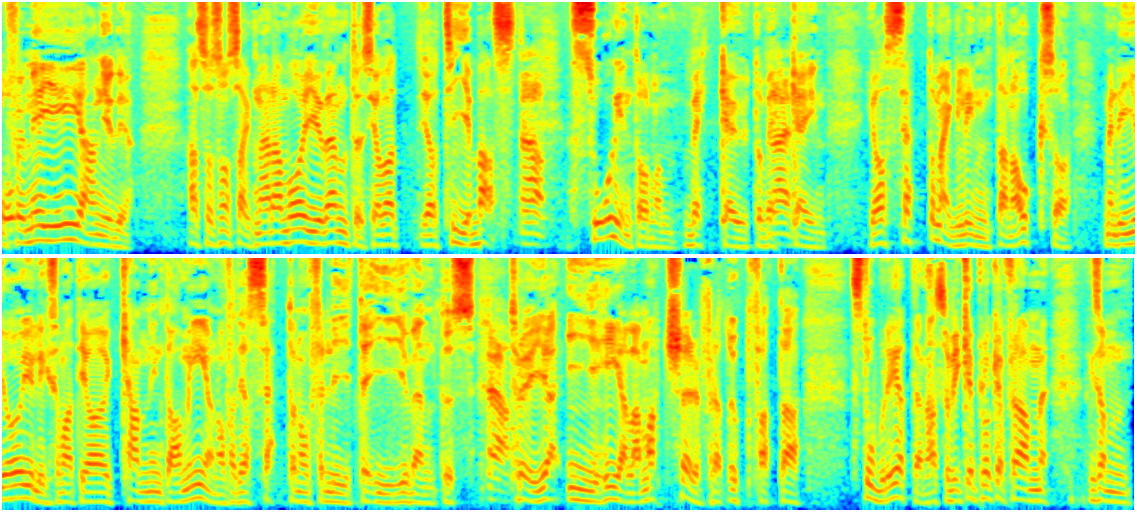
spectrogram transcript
Och för mig är han ju det. Alltså som sagt, när han var i Juventus, jag var, jag var tio bast. Ja. Såg inte honom vecka ut och vecka Nej. in. Jag har sett de här glimtarna också. Men det gör ju liksom att jag kan inte ha med honom för att jag har sett honom för lite i Juventus Ja. tröja i hela matcher för att uppfatta storheten. Alltså vi kan plocka fram liksom,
